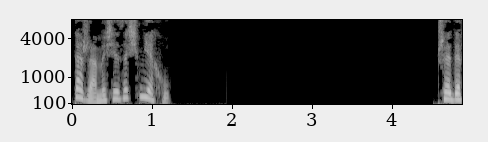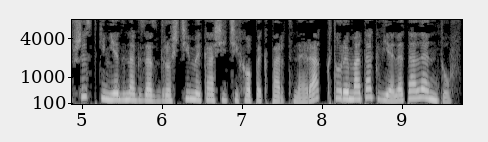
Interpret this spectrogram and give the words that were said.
tarzamy się ze śmiechu. Przede wszystkim jednak zazdrościmy Kasi Cichopek partnera, który ma tak wiele talentów.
